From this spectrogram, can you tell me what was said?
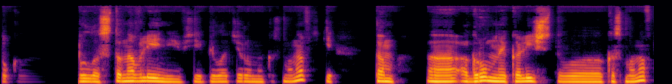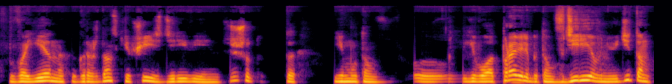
только было становление всей пилотируемой космонавтики, там э, огромное количество космонавтов, военных и гражданских вообще из деревень. Ты что ему там э, его отправили бы там в деревню, иди там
